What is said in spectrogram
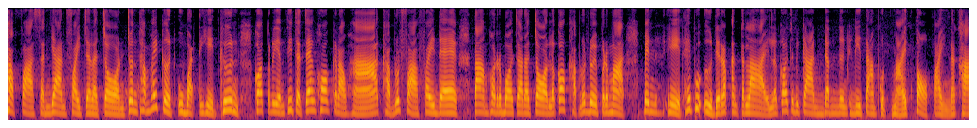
ขับฝ่าสัญญาณไฟจราจร จนทำให้เกิดอุบัติเหตุขึ้น ก็เตรียมที่จะแจ้งข้อกล่าวหา ขับรถฝ่าไฟแดง ตามพรบจราจร แล้วก็ขับรถโดยประมาท เป็นเหตุให้ผู้อื่นได้รับอันตราย แล้วก็จะมีการดำเนินคดีตามกฎหมายต่อไปนะคะ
